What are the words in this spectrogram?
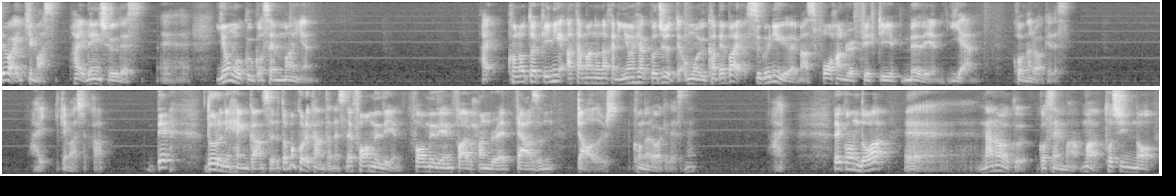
ではいきます。はい練習です、えー、4億5000万円。はい、この時に頭の中に450って思い浮かべばすぐに言えます。450 million yen こうなるわけです。はいいけましたか。でドルに変換すると、まあ、これ簡単ですね。4 million 4 million 500,000 dollars こうなるわけですね。で今度は、えー、7億5000万まあ都心の、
